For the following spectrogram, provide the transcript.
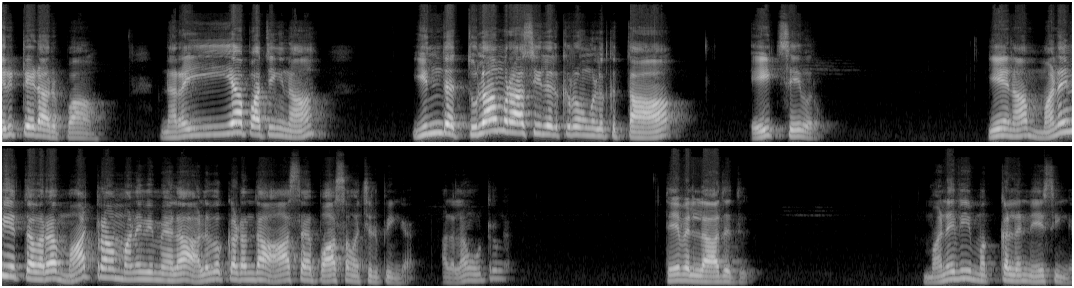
எரிட்டேடாக இருப்பான். நிறையா பார்த்தீங்கன்னா இந்த துலாம் ராசியில் இருக்கிறவங்களுக்கு தான் எய்ட்ஸே வரும். ஏன்னா மனைவியை தவிர மாற்றாம் மனைவி மேலே அளவு கடந்த ஆசை பாசம் வச்சுருப்பீங்க. அதெல்லாம் விட்டுருங்க தேவையில்லாதது. மனைவி மக்களை நேசிங்க.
